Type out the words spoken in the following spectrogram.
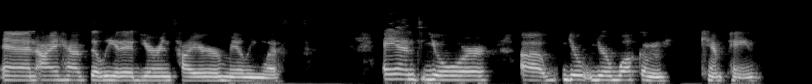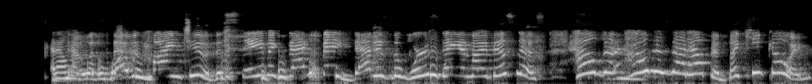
and I have deleted your entire mailing list." and your uh, your your welcome campaign. And I'm that like, was, that was mine too. The same exact thing. That is the worst day in my business. How the, how does that happen? But keep going.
